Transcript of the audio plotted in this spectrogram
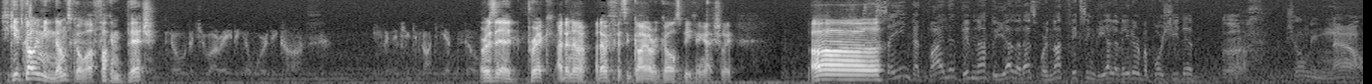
She keeps calling me numbskull. What a fucking bitch. Or is it a prick? I don't know. I don't know if it's a guy or a girl speaking, actually. Uh... Saying that Violet didn't have to yell at us for not fixing the elevator before she did. Ugh, kill me now.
